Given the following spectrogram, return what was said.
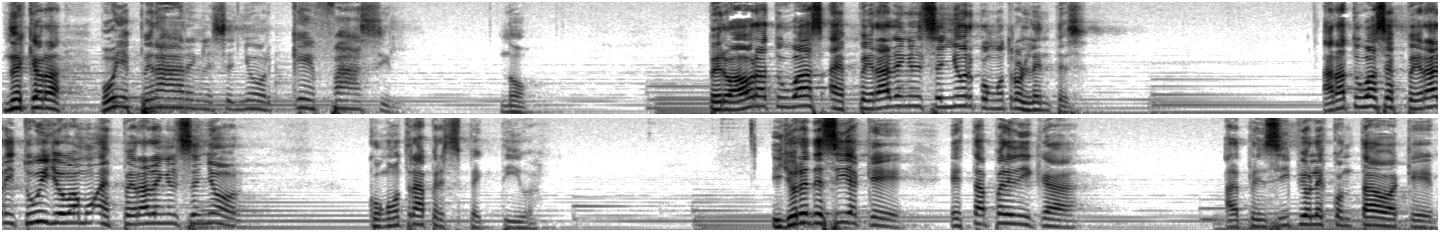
No es que ahora voy a esperar en el Señor, qué fácil. No. Pero ahora tú vas a esperar en el Señor con otros lentes. Ahora tú vas a esperar y tú y yo vamos a esperar en el Señor con otra perspectiva. Y yo les decía que esta prédica, al principio les contaba que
